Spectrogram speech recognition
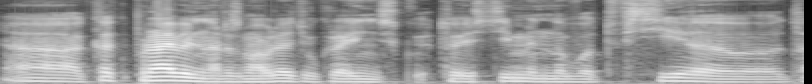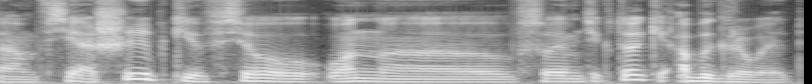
как правильно размовлять украинскую. То есть именно вот все там все ошибки, все он э, в своем ТикТоке обыгрывает.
